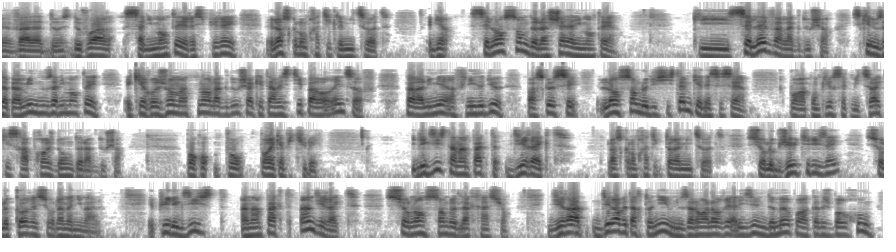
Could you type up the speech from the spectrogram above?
euh, va devoir s'alimenter, respirer. Et lorsque l'on pratique le mitzvot, eh bien, c'est l'ensemble de la chaîne alimentaire qui s'élève vers l'Akdusha, ce qui nous a permis de nous alimenter, et qui rejoint maintenant l'Akdusha qui est investi par Orensov, par la lumière infinie de Dieu, parce que c'est l'ensemble du système qui est nécessaire pour accomplir cette mitzvah et qui se rapproche donc de l'Akdusha. Pour, pour, pour récapituler, il existe un impact direct lorsque l'on pratique Torah Mitzvot, sur l'objet utilisé, sur le corps et sur l'âme animale. Et puis il existe un impact indirect sur l'ensemble de la création. Dira, dira Betartonim, nous allons alors réaliser une demeure pour Akadosh Baruch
